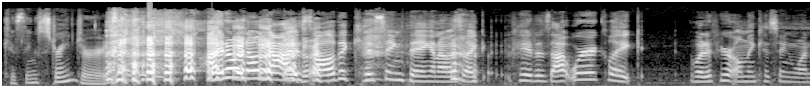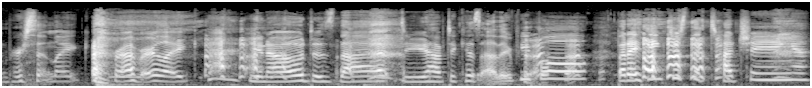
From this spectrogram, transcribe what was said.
kissing strangers? I don't know. Yeah, I saw the kissing thing and I was like, okay, does that work? Like, what if you're only kissing one person like forever? Like, you know, does that, do you have to kiss other people? But I think just the touching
